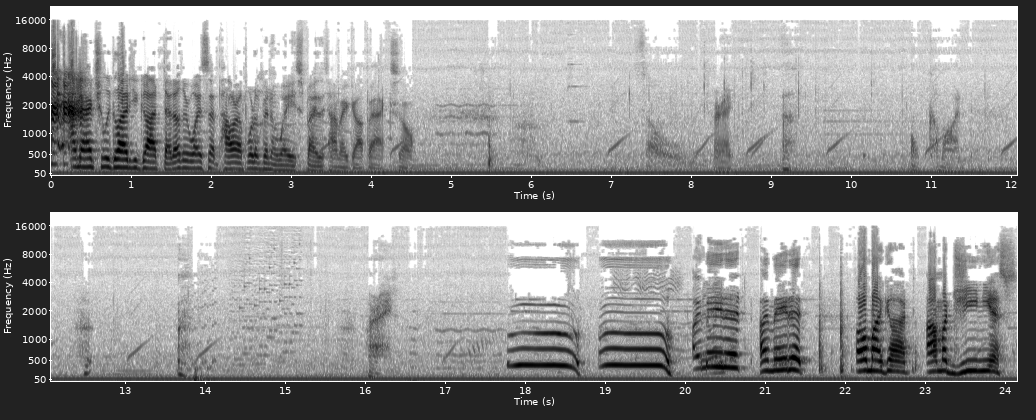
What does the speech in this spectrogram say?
I'm actually glad you got that. Otherwise, that power up would have been a waste by the time I got back. So, So, all I made it! I made it! Oh my god, I'm a genius!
